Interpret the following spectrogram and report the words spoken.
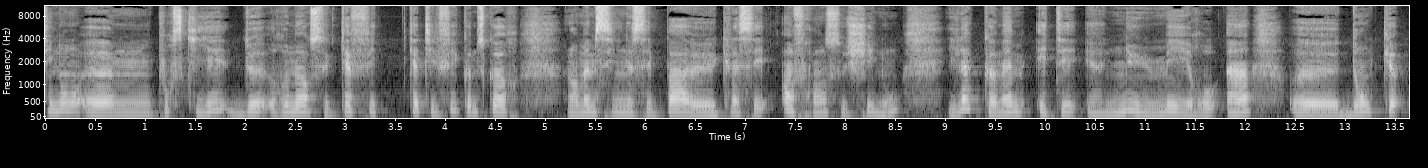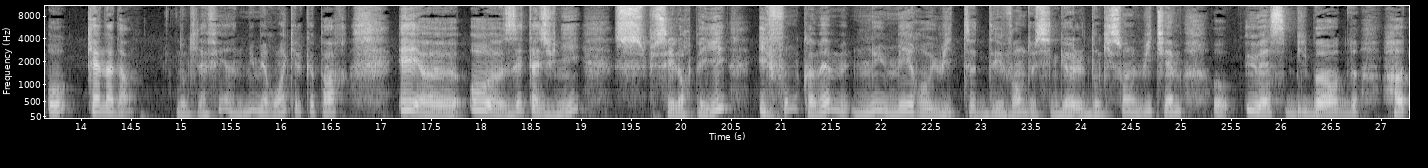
sinon, euh, pour ce qui est de Rumors, qu'a-t-il fait comme score? Alors même s'il ne s'est pas euh, classé en France chez nous, il a quand même été euh, numéro 1 donc au Canada. Donc il a fait un numéro 1 quelque part. Et aux États-Unis, c'est leur pays, ils font quand même numéro 8 des ventes de singles. Donc ils sont 8e au US Billboard Hot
